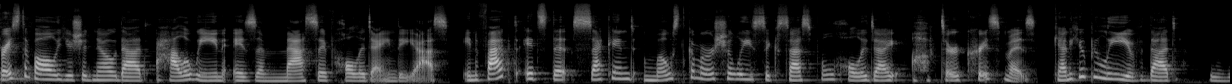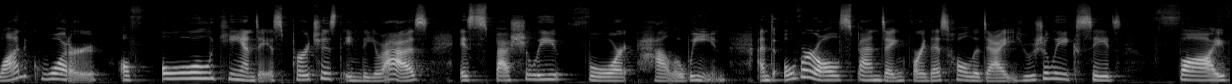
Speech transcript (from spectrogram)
First of all, you should know that Halloween is a massive holiday in the US. In fact, it's the second most commercially successful holiday after Christmas. Can you believe that one quarter of all candies purchased in the US, especially for Halloween. And overall spending for this holiday usually exceeds $5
